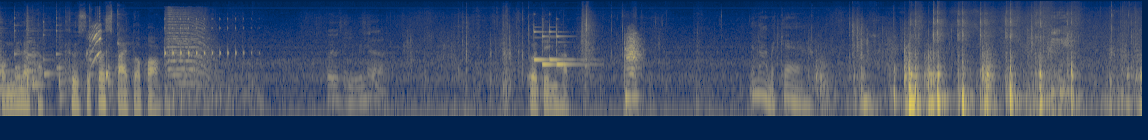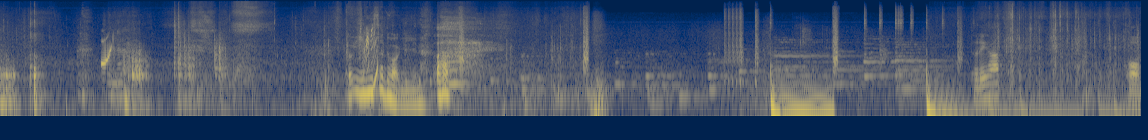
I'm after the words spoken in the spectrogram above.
ผมนี่แหละครับ คือซูเปอร์สปายตัวปลอมตัวจริงไม่ใช่เหรอ ตัวจริงครับ ไม่น่าไม่แก่เก้าอี้นี่สะดวกดีนะ สวัสดีครับ ผม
